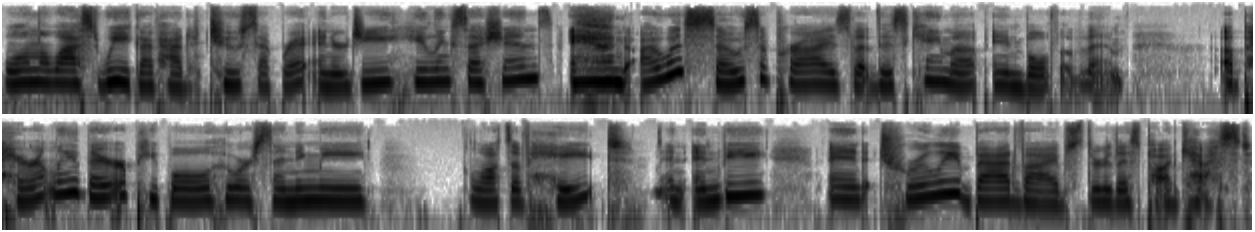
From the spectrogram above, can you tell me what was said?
Well, in the last week, I've had two separate energy healing sessions, and I was so surprised that this came up in both of them. Apparently, there are people who are sending me lots of hate and envy and truly bad vibes through this podcast.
